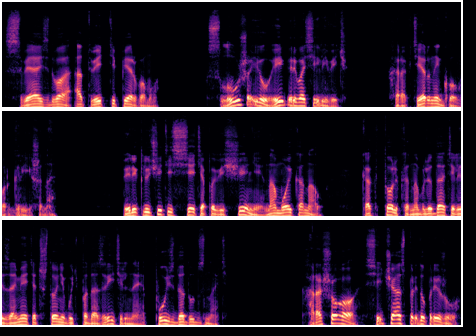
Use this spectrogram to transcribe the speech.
«Связь два, ответьте первому». «Слушаю, Игорь Васильевич», — характерный говор Гришина. «Переключите сеть оповещения на мой канал». Как только наблюдатели заметят что-нибудь подозрительное, пусть дадут знать. «Хорошо, сейчас предупрежу»,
